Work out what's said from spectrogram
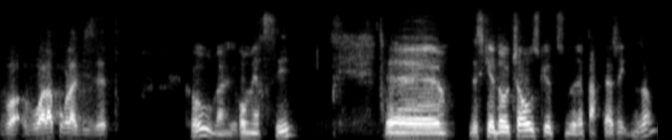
voilà pour la visite. Cool, ben, gros merci. Euh, Est-ce qu'il y a d'autres choses que tu voudrais partager avec nous autres?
